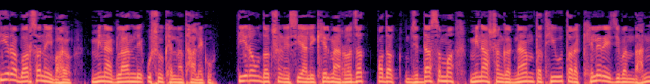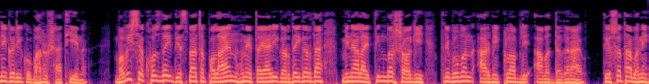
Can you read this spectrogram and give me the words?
तेह्र वर्ष नै भयो मिना ग्लानले उसु खेल्न थालेको। तेह्रौं दक्षिण एसियाली खेलमा रजत पदक जित्दासम्म मिनासँग नाम त थियो तर खेलेरै जीवन धान्ने गरीको भरोसा थिएन। भविष्य खोज्दै देशबाट पलायन हुने तयारी गर्दै गर्दा मिनालाई तीन वर्ष अघि त्रिभुवन आर्मी क्लबले आबद्ध गरायो। त्यसो त भने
